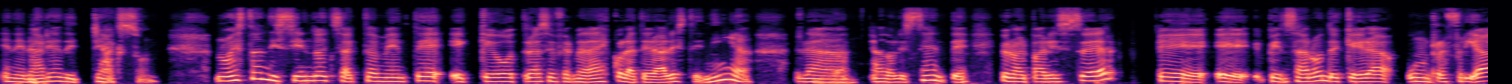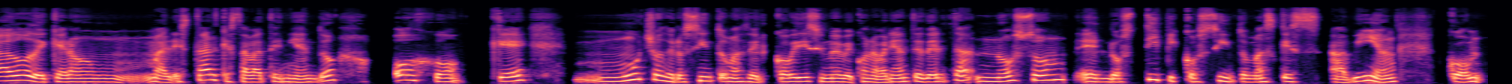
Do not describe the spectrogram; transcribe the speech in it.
en el área de Jackson. No están diciendo exactamente eh, qué otras enfermedades colaterales tenía la adolescente, pero al parecer eh, eh, pensaron de que era un resfriado, de que era un malestar que estaba teniendo. Ojo que muchos de los síntomas del COVID-19 con la variante Delta no son eh, los típicos síntomas que habían con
